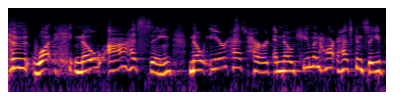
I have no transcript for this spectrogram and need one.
who, what no eye has seen, no ear has heard, and no human heart has conceived,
